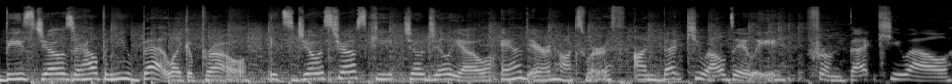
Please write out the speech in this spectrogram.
These Joes are helping you bet like a pro. It's Joe Ostrowski, Joe Gilio, and Aaron Hawksworth on BetQL Daily from BetQL.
